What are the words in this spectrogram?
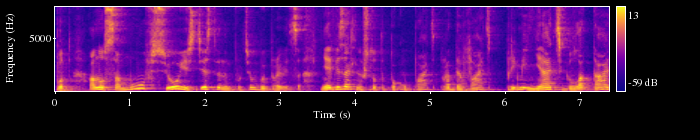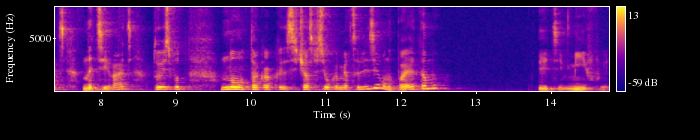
Вот оно само все естественным путем выправится. Не обязательно что-то покупать, продавать, применять, глотать, натирать. То есть вот, но так как сейчас все коммерциализировано, поэтому эти мифы,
